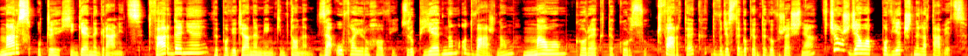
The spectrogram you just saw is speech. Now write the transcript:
Mars uczy higieny granic. Twarde nie, wypowiedziane miękkim tonem. Zaufaj ruchowi. Zrób jedną odważną, małą korektę kursu. Czwartek, 25 września, wciąż działa powietrzny latawiec,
